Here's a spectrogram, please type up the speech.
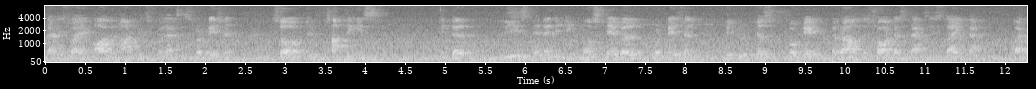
that is why I call the non-principal axis rotation. So if something is in the least energetic, most stable rotation, it would just rotate around the shortest axis like that. But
